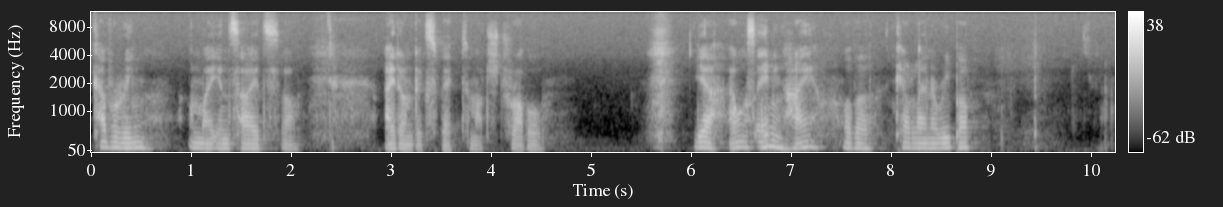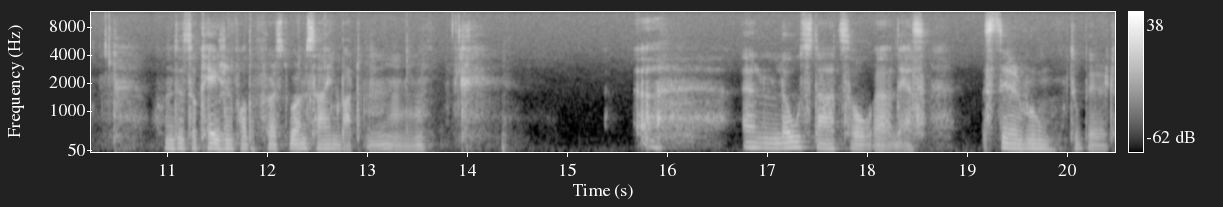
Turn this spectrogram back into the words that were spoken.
covering on my insides, so I don't expect much trouble. Yeah, I was aiming high for the Carolina Reaper on this occasion for the first worm sign, but mm, uh, a low start, so uh, there's still room to build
